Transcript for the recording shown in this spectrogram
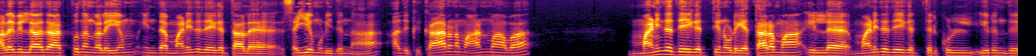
அளவில்லாத அற்புதங்களையும் இந்த மனித தேகத்தால் செய்ய முடியுதுன்னா அதுக்கு காரணம் ஆன்மாவா? மனித தேகத்தினுடைய தரமா? இல்லை மனித தேகத்திற்குள் இருந்து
